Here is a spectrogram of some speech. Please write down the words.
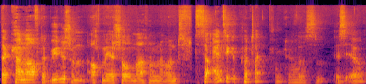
da kann man auf der Bühne schon auch mehr Show machen und das ist der einzige Kontaktpunkt. Ja? Das ist irre.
